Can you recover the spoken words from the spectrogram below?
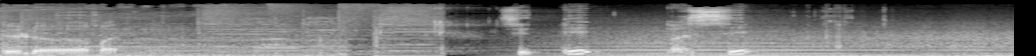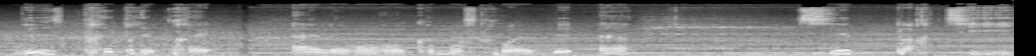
de l'or. C'était passé de très très près. Alors on recommence 3, 2, 1. C'est parti.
